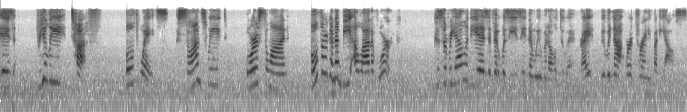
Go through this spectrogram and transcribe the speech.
is really tough both ways. A salon suite or a salon, both are going to be a lot of work. Because the reality is, if it was easy, then we would all do it, right? We would not work for anybody else.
